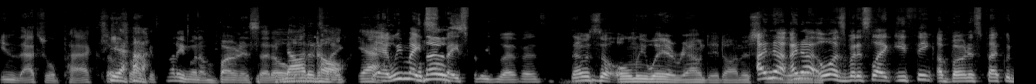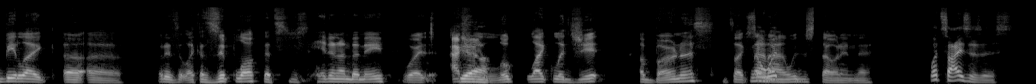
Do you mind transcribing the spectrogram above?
in the actual pack. So it's Yeah. like it's not even a bonus at all. Not at It's all. like, yeah. yeah, we made Well, that was- space for these weapons. That was the only way around it, honestly. I know, I know it was, but it's like you think a bonus pack would be like uh uh what is it, like a ziploc that's just hidden underneath where it actually Yeah. looked like legit a bonus. It's like, So no, what- no, we just throw it in there. What size is this?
